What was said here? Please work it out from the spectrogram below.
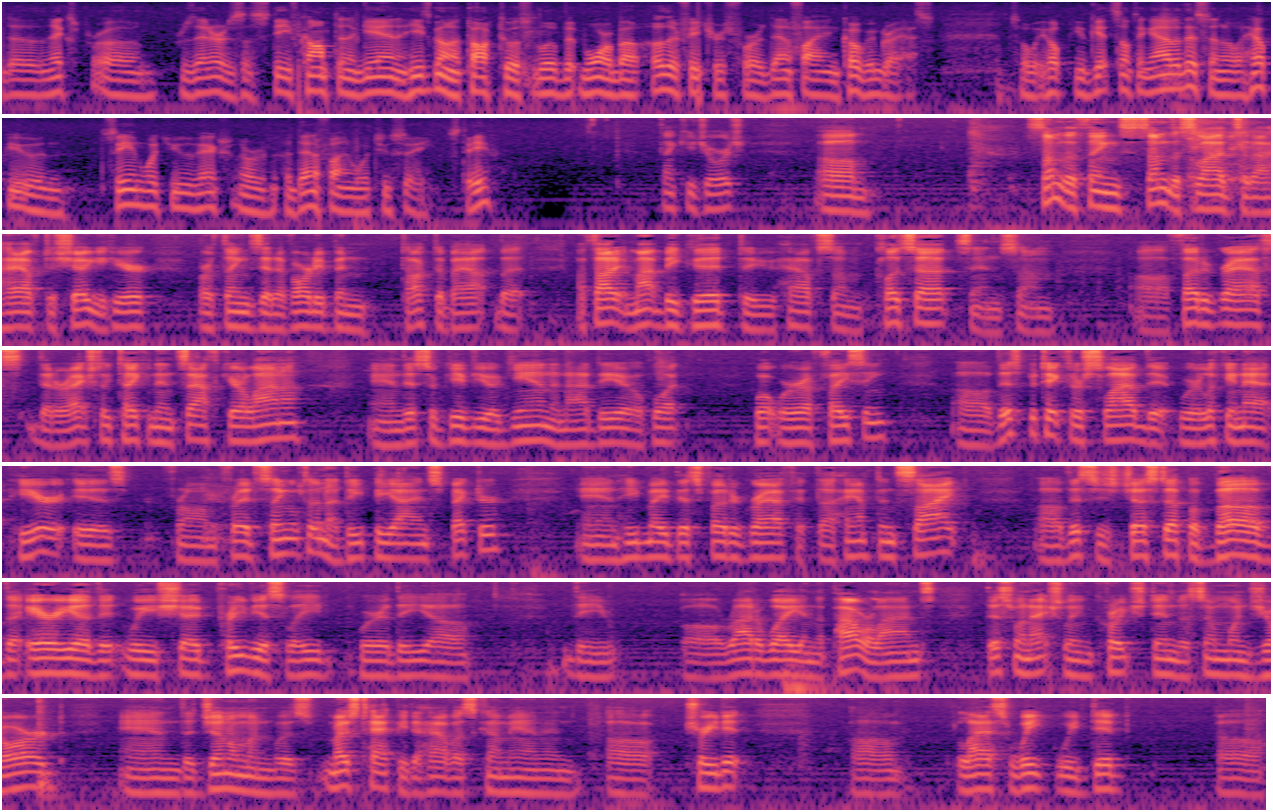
The next uh, presenter is uh, Steve Compton again, and he's going to talk to us a little bit more about other features for identifying Cogon grass. So we hope you get something out of this, and it'll help you in seeing what you actually or identifying what you see. Steve. Thank you, George. Um, some of the things, some of the slides that I have to show you here are things that have already been talked about, but I thought it might be good to have some close-ups and some uh, photographs that are actually taken in South Carolina, and this will give you again an idea of what what we're facing. Uh, this particular slide that we're looking at here is from Fred Singleton, a DPI inspector, and he made this photograph at the Hampton site. Uh, this is just up above the area that we showed previously, where the uh, the uh, right of way and the power lines this one actually encroached into someone's yard, and the gentleman was most happy to have us come in and uh, treat it. Um, last week we did uh,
